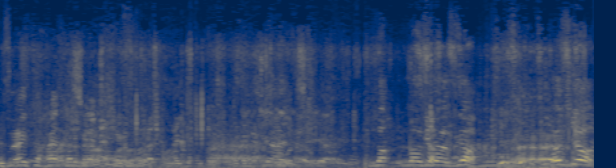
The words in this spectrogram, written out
اسمعي تحية خليك لا لا زقا زقا زقا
